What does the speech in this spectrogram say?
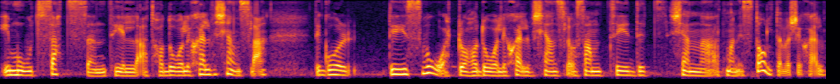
är motsatsen till att ha dålig självkänsla. Det, går, det är svårt att ha dålig självkänsla och samtidigt känna att man är stolt över sig själv.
